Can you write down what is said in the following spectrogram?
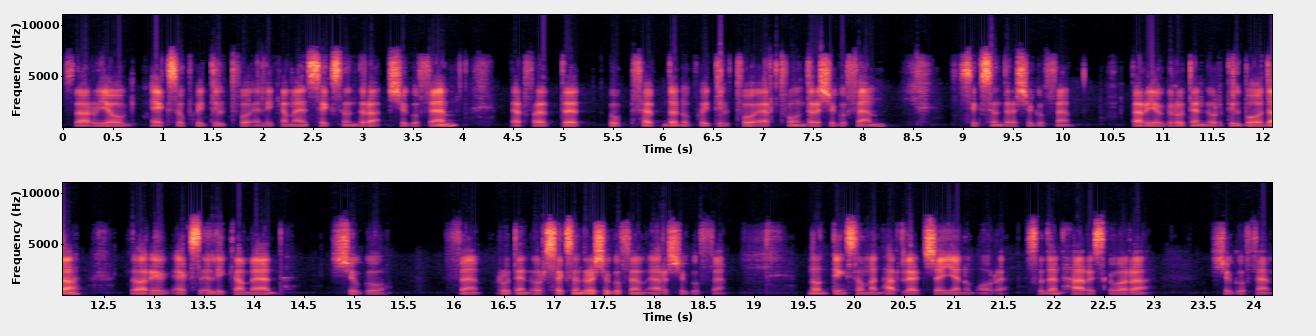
så har jag x upphöjt till 2 är lika med 625. Därför att eh, upp 15 upphöjt till 2 är 225. 625. Tar jag roten ur till båda, då har jag x är lika med 25. Roten ur 625 är 25. Någonting som man har lärt sig genom åren. Så den här ska vara 25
